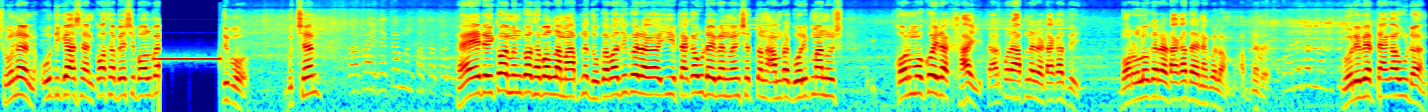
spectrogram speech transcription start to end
শোনেন ওদিকে আসেন কথা বেশি বলবেন দিব। বুঝছেন? হ্যাঁ এটাই কমন কথা বললাম আপনি ধোকাবাজি করে ই টাকা উঠাইবেন মানুষের তো আমরা গরিব মানুষ কর্ম কইরা খাই তারপরে আপনারা টাকা দেই। বড় লোকেরা টাকা দেয় না কইলাম আপনারা গরিবের টাকা উড়ান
